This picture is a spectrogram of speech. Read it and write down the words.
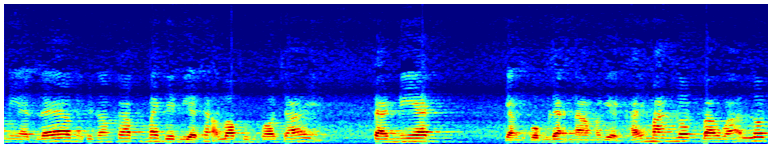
เนียดแล้วเนี่ยพี่น้องครับ ไม่ได้เนียดให้อัลลอฮ์พึงพอใจ แต่เนียดอย่างผมแนะนำมาเกี่ยวไขมันลดเบาหวานลด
